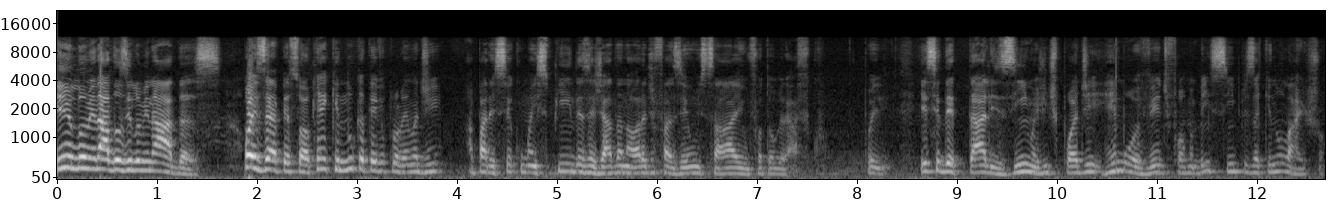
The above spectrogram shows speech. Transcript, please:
Iluminados e iluminadas! Pois é, pessoal, quem é que nunca teve o problema de aparecer com uma espinha indesejada na hora de fazer um ensaio fotográfico? Pois, esse detalhezinho a gente pode remover de forma bem simples aqui no Lightroom.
